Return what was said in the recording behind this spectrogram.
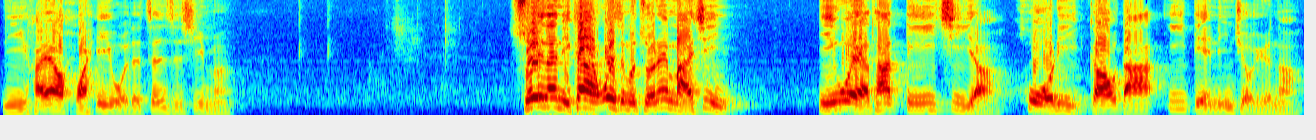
你还要怀疑我的真实性吗？所以呢，你看为什么昨天买进？因为啊，它第一季啊获利高达一点零九元啊，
